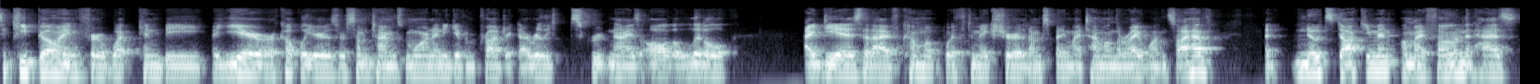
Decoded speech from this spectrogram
to keep going for what can be a year or a couple years or sometimes more on any given project. I really scrutinize all the little ideas that I've come up with to make sure that I'm spending my time on the right one. So I have a notes document on my phone that has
